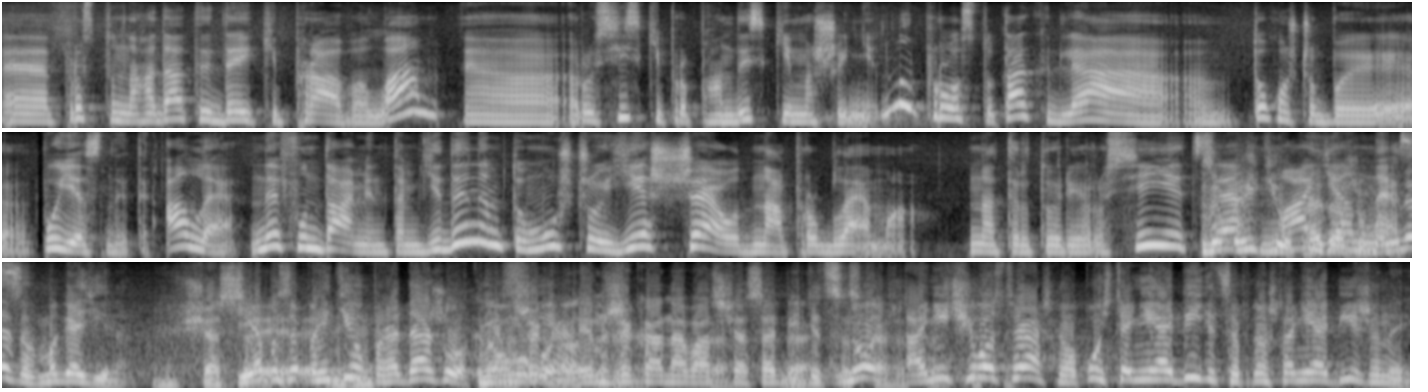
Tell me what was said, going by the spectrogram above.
е, просто нагадати деякі правила е, російській пропагандистській машині. Ну просто так для е, того, щоб пояснити. Але не фундаментом єдиним, тому що є ще одна проблема. На території Росії це Запретил продажу майонез. майонеза в магазинах. Сейчас, Я э, бы запретил продажу... МЖК, МЖК на вас сейчас обидится, Но скажет. а ничего страшного, пусть они обидятся, потому что они обижены.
